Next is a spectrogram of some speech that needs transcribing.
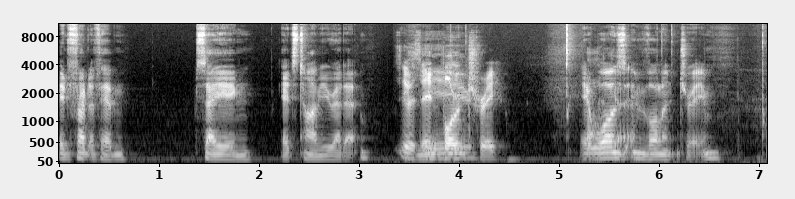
in front of him, saying it's time you read it. It was You- involuntary. It was Okay. involuntary.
